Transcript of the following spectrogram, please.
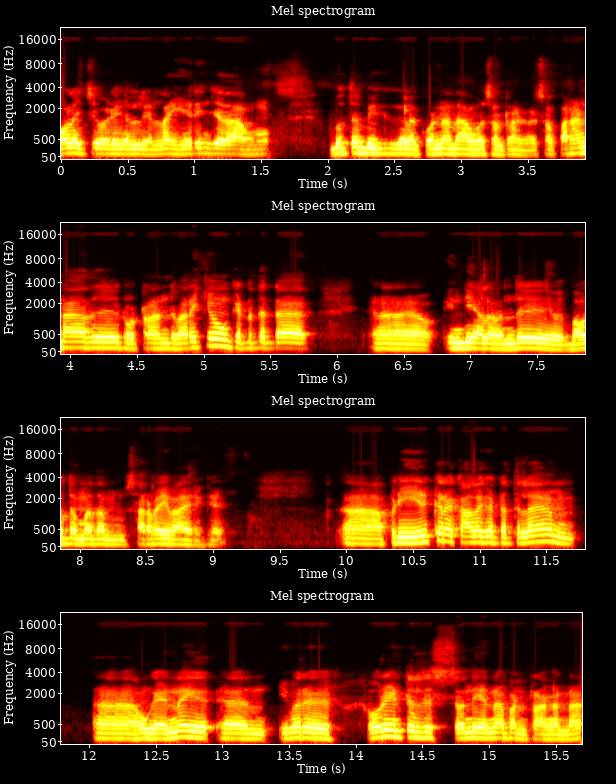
ஓலைச்சுவடிகள் எல்லாம் எரிஞ்சதாகவும் புத்த பிக்குகளை கொன்னதாகவும் சொல்கிறாங்க ஸோ பன்னெண்டாவது நூற்றாண்டு வரைக்கும் கிட்டத்தட்ட இந்தியாவில் வந்து பௌத்த மதம் சர்வைவ் ஆயிருக்கு அப்படி இருக்கிற காலகட்டத்தில் அவங்க என்ன இவர் ஓரியன்டலிஸ்ட் வந்து என்ன பண்ணுறாங்கன்னா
